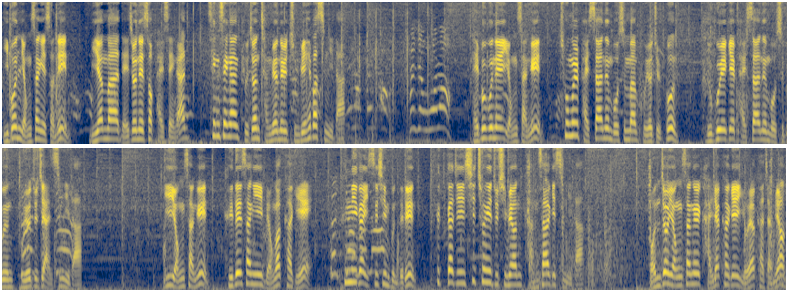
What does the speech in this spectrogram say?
이번 영상에서는 미얀마 내전에서 발생한 생생한 교전 장면을 준비해봤습니다. 대부분의 영상은 총을 발사하는 모습만 보여줄 뿐 누구에게 발사하는 모습은 보여주지 않습니다. 이 영상은 그 대상이 명확하기에 흥미가 있으신 분들은 끝까지 시청해주시면 감사하겠습니다. 먼저 영상을 간략하게 요약하자면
